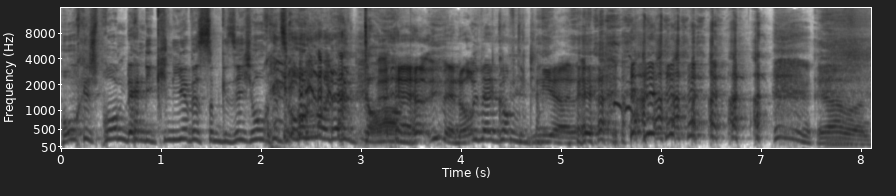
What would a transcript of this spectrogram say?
Hochgesprungen, dann die Knie bis zum Gesicht hochgezogen und dann dom. Äh, über noch, über den Kopf die Knie, ja, Mann.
